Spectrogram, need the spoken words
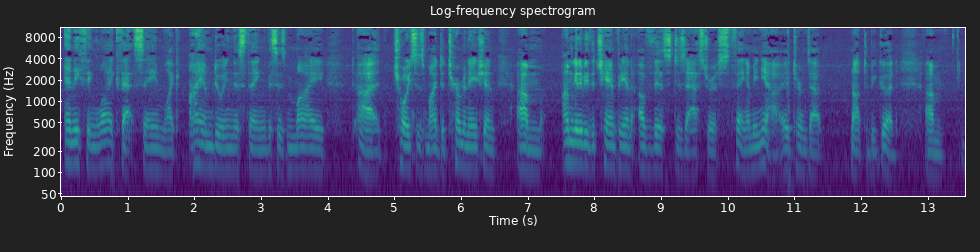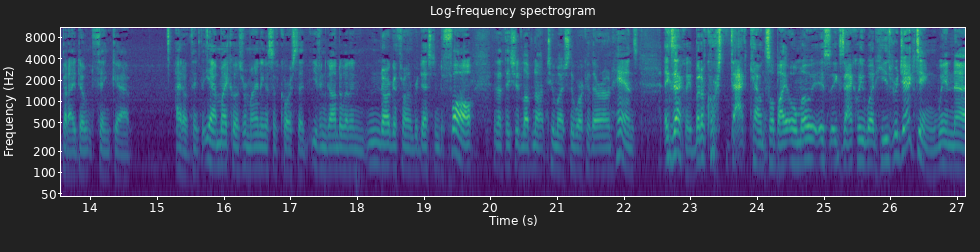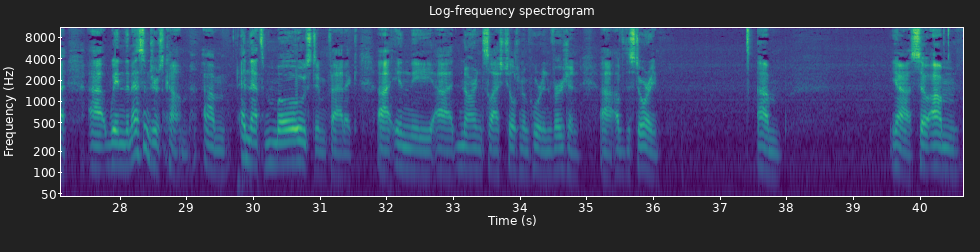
anything like that same like I am doing this thing. This is my uh, choice, is my determination. Um, I'm going to be the champion of this disastrous thing. I mean, yeah, it turns out not to be good, um, but I don't think. Uh, I don't think that. Yeah, Michael is reminding us, of course, that even Gondolin and Nargothrond were destined to fall, and that they should love not too much the work of their own hands. Exactly, but of course, that counsel by Ulmo is exactly what he's rejecting when uh, uh, when the messengers come, um, and that's most emphatic uh, in the uh, Narn slash Children of Hurin version uh, of the story. Um, yeah, so um,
